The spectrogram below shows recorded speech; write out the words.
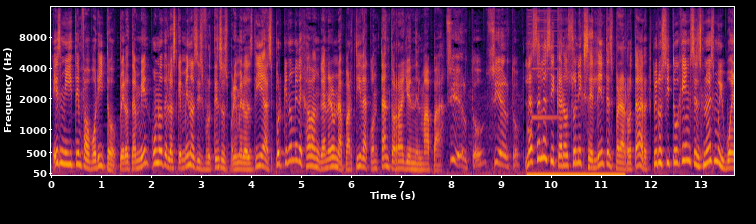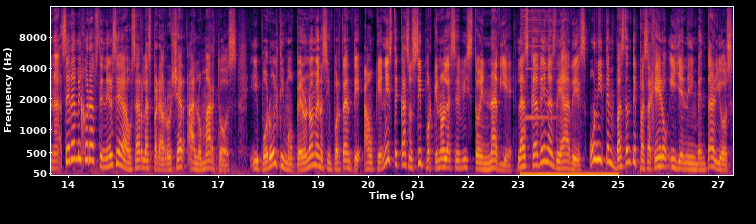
es mi ítem favorito, pero también uno de los que menos disfruté en sus primeros días, porque no me dejaban ganar una partida con tanto rayo en el mapa. Cierto, cierto. Las alas Ícaro son excelentes para rotar, pero si tu gamesense no es muy buena, será mejor abstenerse a usarlas para rushear a lo martos. Y por último, pero no menos importante, aunque en este caso sí porque no las he visto en nadie, las cadenas de Un ítem bastante pasajero y lleno de inventarios,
